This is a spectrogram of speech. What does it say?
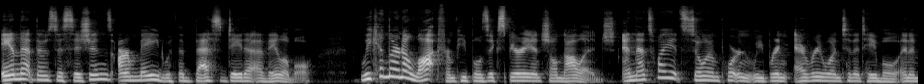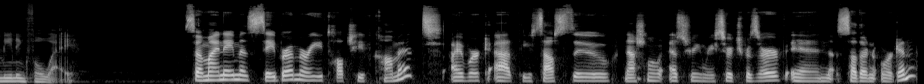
and that those decisions are made with the best data available. We can learn a lot from people's experiential knowledge, and that's why it's so important we bring everyone to the table in a meaningful way. So, my name is Sabra Marie Tallchief Comet. I work at the South Slough National Estuarine Research Reserve in Southern Oregon.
